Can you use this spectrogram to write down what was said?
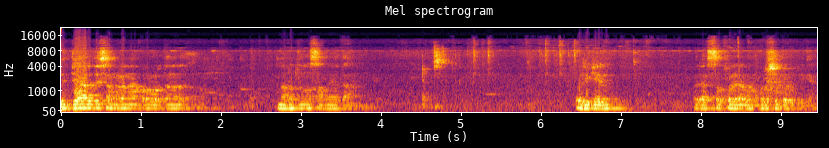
വിദ്യാർത്ഥി സംഘടനാ പ്രവർത്തനം നടത്തുന്ന സമയത്താണ് ഒരിക്കൽ ഒരു ഐയുടെ മെമ്പർഷിപ്പ് എടുപ്പിക്കാൻ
